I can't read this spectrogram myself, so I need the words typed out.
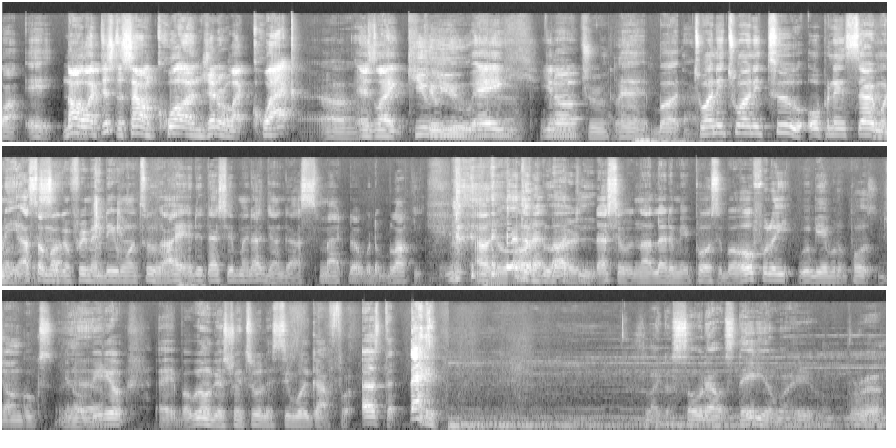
qua a. No, like just the sound qua in general, like quack Uh, is like Q U A. You know. true. Yeah, but 2022 opening ceremony. I saw Morgan Freeman did one too. I edited that shit, man. That young guy smacked up with a blocky. I doing all The that, blocky. that shit was not letting me post it. But hopefully we'll be able to post Jungkook's you know Yeah. video. Hey, but we gonna get straight to it. Let's see what he got for us today. It's like a sold out stadium right here. For real.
